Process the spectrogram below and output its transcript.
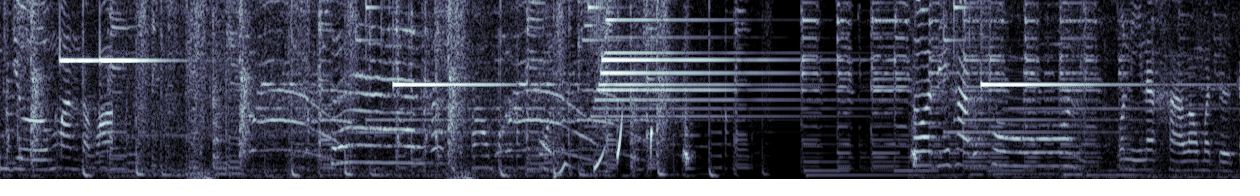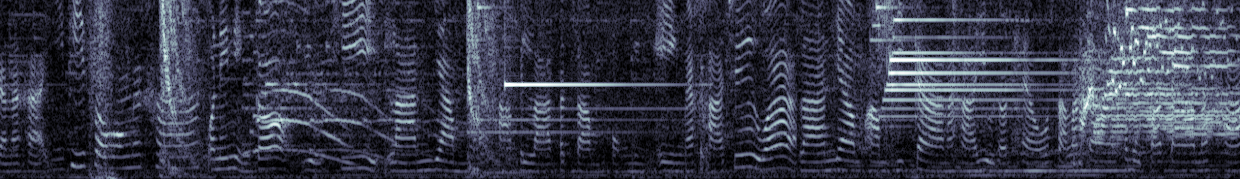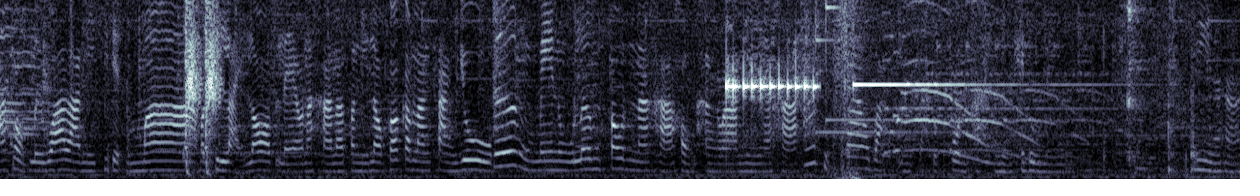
มเยิ้มมันแบบว่าแซ่บข้าวบาทคนสวัสดีค่ะทุกคน วันนี้นะคะเรามาเจอกันนะคะ EP 2 นะคะ วันนี้หนิงก็อยู่ที่ร้านยำนะคะ ประจำของหนิงเองนะคะ ชื่อว่าร้านยำอัมพิกานะคะ อยู่แถวแถวๆสารกลางสมุทรปราการนะคะบอกเลยว่าร้านนี้ที่เด็ดมากมากินหลายรอบแล้วนะคะ แล้วตอนนี้เราก็กำลังสั่งอยู่ ซึ่งเมนูเริ่มต้นนะคะของทางร้านนี้นะคะ 59 บาทเองจ้ะทุกคนค่ะหนิงให้ดูเมนูนี่นะคะ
